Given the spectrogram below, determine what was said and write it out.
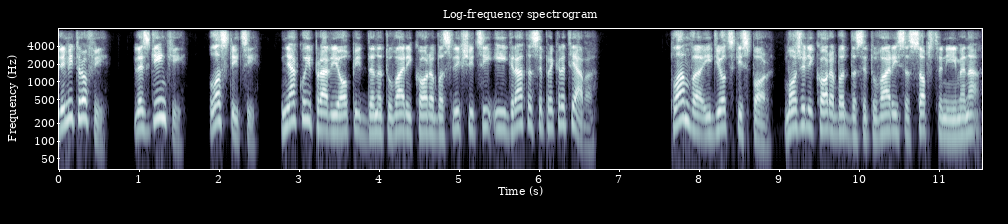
лимитрофи, лезгинки, ластици. Някой прави опит да натовари кораба с лившици и играта се прекратява. Пламва идиотски спор, може ли корабът да се товари с собствени имена?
